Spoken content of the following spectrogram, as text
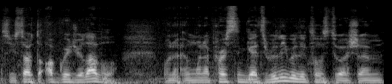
So you start to upgrade your level. When, and when a person gets really, really close to Hashem,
